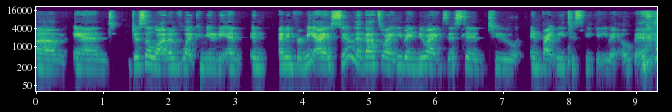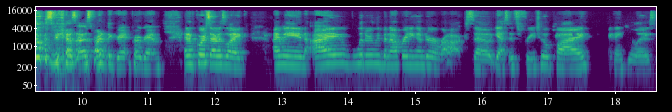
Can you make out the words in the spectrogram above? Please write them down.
Um, and just a lot of like community and and I mean for me I assume that that's why eBay knew I existed to invite me to speak at eBay Open was because I was part of the grant program and of course I was like I mean I've literally been operating under a rock so yes it's free to apply thank you Liz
